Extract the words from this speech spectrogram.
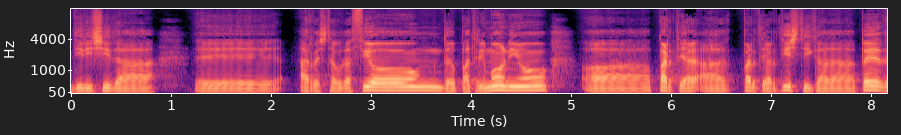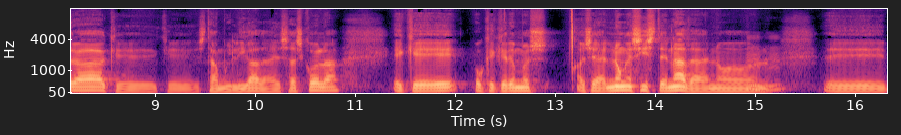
dirixida eh, a restauración do patrimonio, a parte, a parte artística da pedra, que, que está moi ligada a esa escola, e que é o que queremos... O sea, non existe nada no, eh,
